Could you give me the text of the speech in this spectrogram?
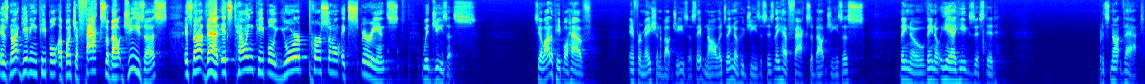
is not giving people a bunch of facts about Jesus. It's not that, it's telling people your personal experience with Jesus. See, a lot of people have information about Jesus. They have knowledge, they know who Jesus is, they have facts about Jesus. They know, they know, yeah, he existed. But it's not that.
